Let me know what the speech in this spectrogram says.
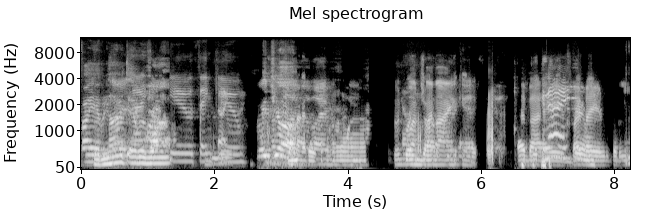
Bye, Good night, everyone. Thank you. Thank you. Great job. Good one. Bye bye. Bye bye. Good night. Bye bye, everybody.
